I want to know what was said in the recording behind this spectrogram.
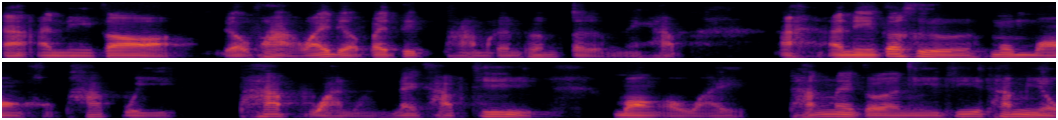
นะอันนี้ก็เดี๋ยวฝากไว้เดี๋ยวไปติดตามกันเพิ่มเติมนะครับอะอันนี้ก็คือมุมมองของภาพวีภาพวันนะครับที่มองเอาไว้ทั้งในกรณีที่ถ้ามีโอ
